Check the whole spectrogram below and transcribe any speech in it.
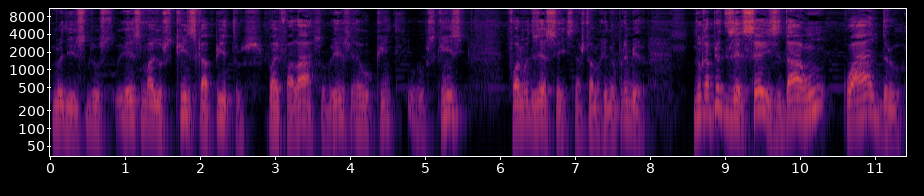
Como eu disse, dos, esse mais os 15 capítulos vai falar sobre isso, é o quinto, os 15 forma o 16. Nós estamos aqui no primeiro. No capítulo 16 dá um quadro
